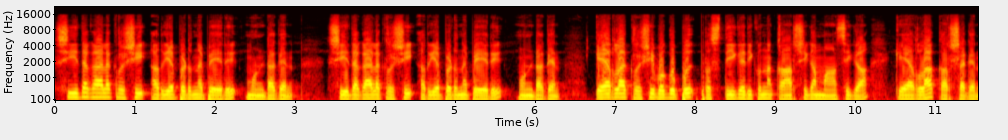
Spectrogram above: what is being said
ശീതകാല കൃഷി അറിയപ്പെടുന്ന പേര് മുണ്ടകൻ. ശീതകാല കൃഷി അറിയപ്പെടുന്ന പേര് മുണ്ടകൻ. കേരള കൃഷി വകുപ്പ് പ്രസിദ്ധീകരിക്കുന്ന കാർഷിക മാസിക കേരള കർഷകൻ.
